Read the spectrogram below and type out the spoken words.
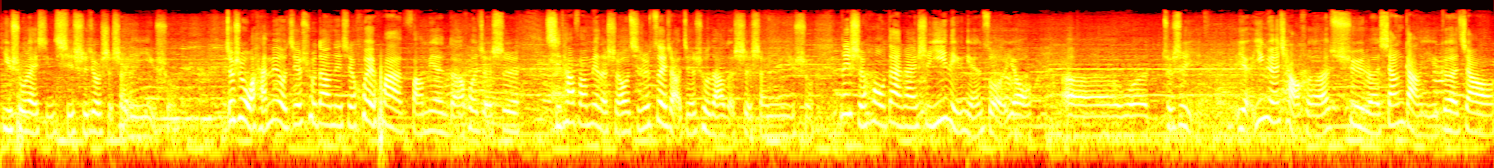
艺术类型，其实就是声音艺术。就是我还没有接触到那些绘画方面的，或者是其他方面的时候，其实最早接触到的是声音艺术。那时候大概是一零年左右，呃，我就是也因缘巧合去了香港一个叫，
